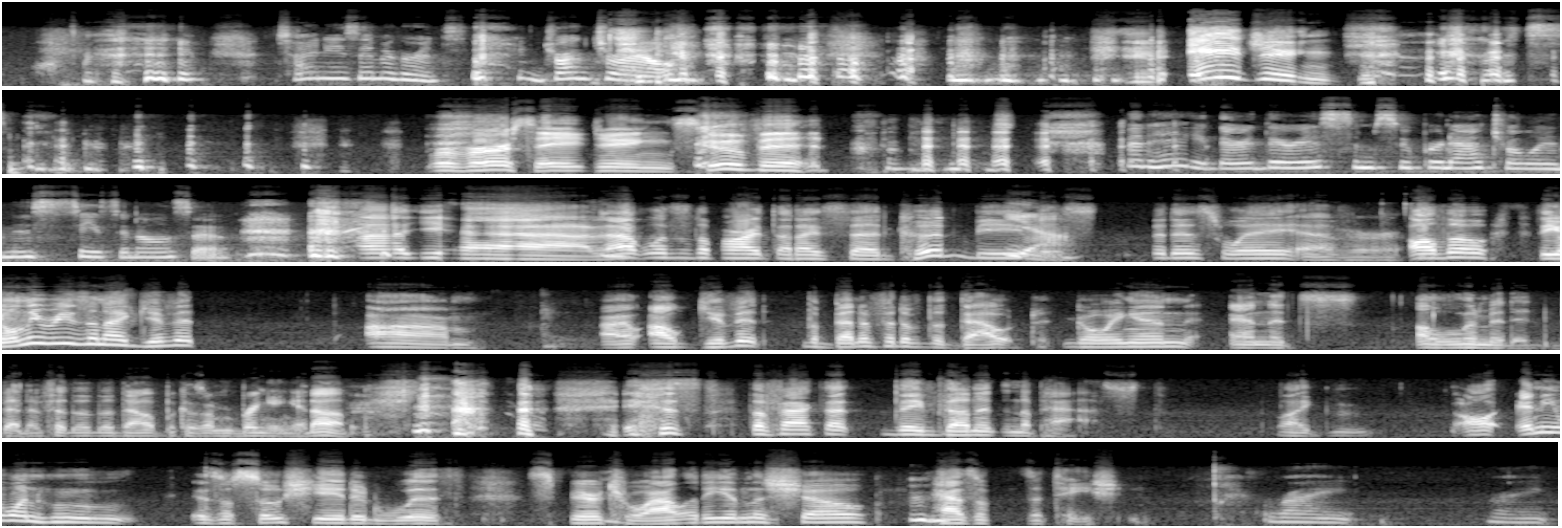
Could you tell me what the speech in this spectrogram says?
Chinese immigrants, drug trial. aging, yes. Reverse aging, stupid. But hey, there there is some supernatural in this season also. Uh, yeah, that was the part that I said could be Yeah. the stupidest way ever. Although the only reason I give it, um, I, I'll give it the benefit of the doubt going in, and it's a limited benefit of the doubt because I'm bringing it up, is the fact that they've done it in the past. Like, all anyone who is associated with spirituality in the show Mhm. has a visitation Right. Right.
